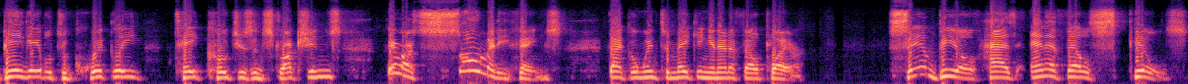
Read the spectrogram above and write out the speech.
being able to quickly take coaches' instructions. There are so many things that go into making an NFL player. Sam Beal has NFL skills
